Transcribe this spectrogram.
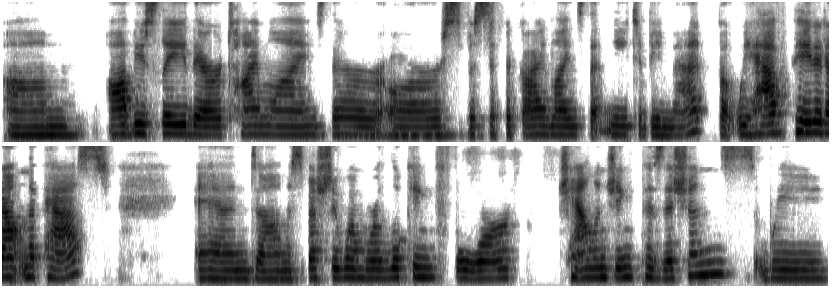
Um, obviously, there are timelines, there are specific guidelines that need to be met, but we have paid it out in the past. And um, especially when we're looking for challenging positions, we,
